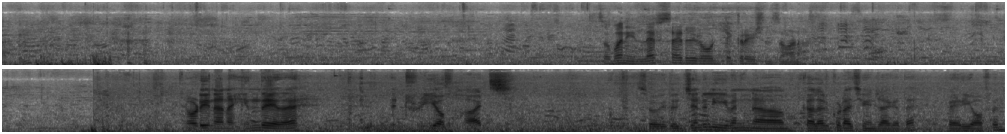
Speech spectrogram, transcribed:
ಮಾಡ್ತೀನಿ. ಸೊ ಬನ್ನಿ ಲೆಫ್ಟ್ ಸೈಡಲ್ಲಿರೋ ಡೆಕೋರೇಷನ್ಸ್ ನೋಡೋಣ. ನೋಡಿ, ನನ್ನ ಹಿಂದೆ ಇದೆ the tree of hearts so ಇದು ಜನರಲಿ ಈವನ್ ಕಲರ್ ಕೂಡ ಚೇಂಜ್ ಆಗುತ್ತೆ very often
